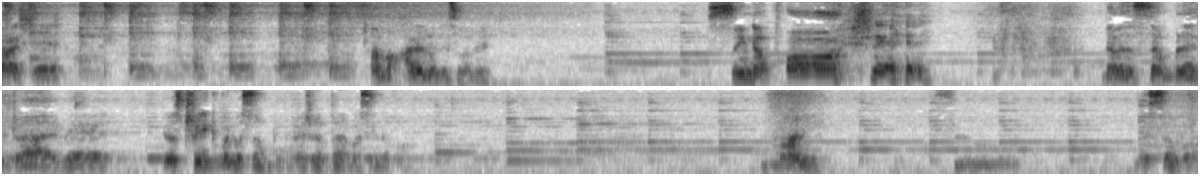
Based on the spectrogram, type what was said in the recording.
Oh shit. I'm a, I didn't know this one, man. Singapore. Oh shit. That was a simple as drive, man. It was tricky, but it was simple. Man. I should have thought about Singapore. Money, flu, this silver,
